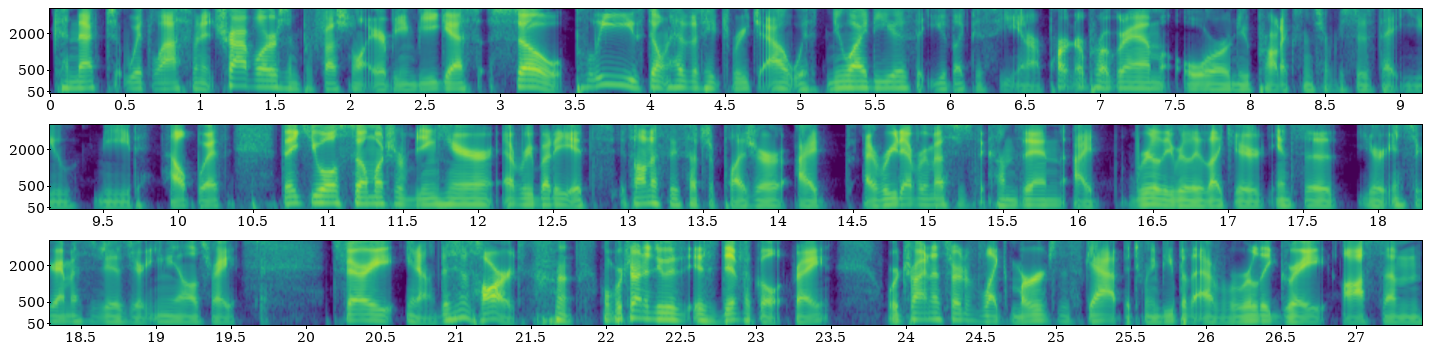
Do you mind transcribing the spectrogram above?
connect with last minute travelers and professional Airbnb guests. So please don't hesitate to reach out with new ideas that you'd like to see in our partner program or new products and services that you need help with. Thank you all so much for being here, everybody. It's it's honestly such a pleasure. I, I read every message that comes in. I really, really like your Insta your Instagram messages, your emails, right? It's very, you know, this is hard. what we're trying to do is, is difficult, right? We're trying to sort of like merge this gap between people that have really great, awesome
